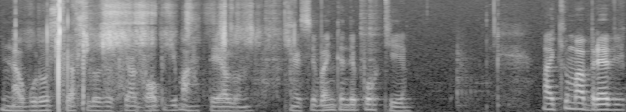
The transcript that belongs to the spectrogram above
Inaugurou-se a filosofia a golpe de martelo. Né? Aí você vai entender por quê. Aqui uma breve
